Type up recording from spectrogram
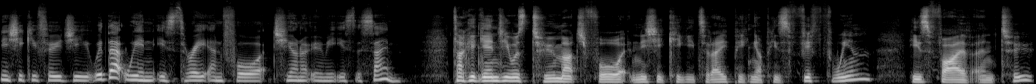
Nishiki Fuji, with that win, is three and four. Chiyono Umi is the same. Takagenji was too much for Nishikigi today, picking up his fifth win. He's five and two.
